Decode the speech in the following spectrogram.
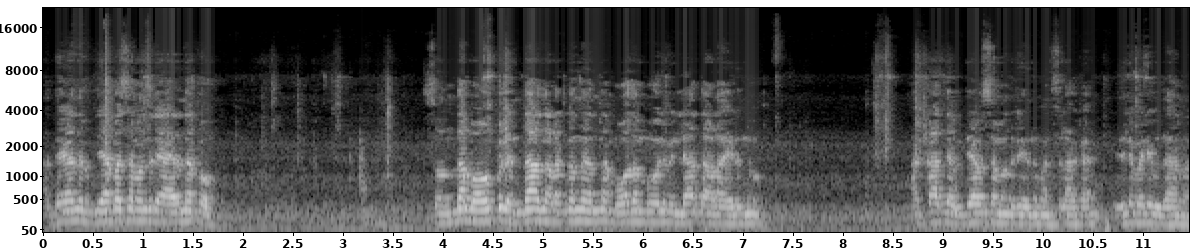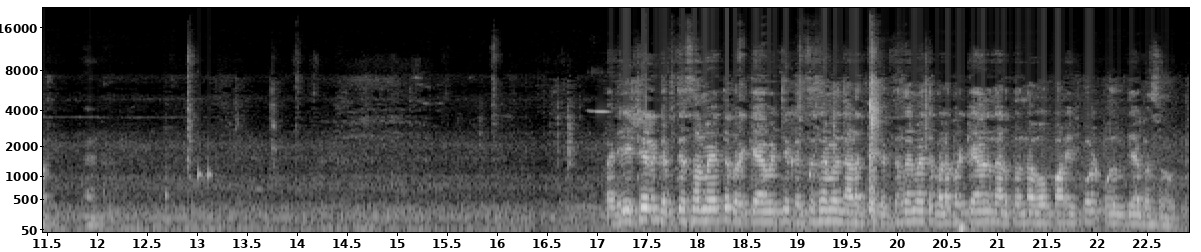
അദ്ദേഹം വിദ്യാഭ്യാസ മന്ത്രി ആയിരുന്നപ്പോ സ്വന്തം വകുപ്പിൽ എന്താ നടക്കുന്നതെന്ന ബോധം പോലും ഇല്ലാത്ത ആളായിരുന്നു അക്കാലത്തെ വിദ്യാഭ്യാസ മന്ത്രി എന്ന് മനസ്സിലാക്കാൻ ഇതിന് വലിയ ഉദാഹരണം വേണ്ട പരീക്ഷകൾ കൃത്യസമയത്ത് പ്രഖ്യാപിച്ച് കൃത്യസമയം നടത്തി കൃത്യസമയത്ത് ഫലപ്രഖ്യാപനം നടത്തുന്ന വകുപ്പാണ് ഇപ്പോൾ പൊതുവിദ്യാഭ്യാസ വകുപ്പ്.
